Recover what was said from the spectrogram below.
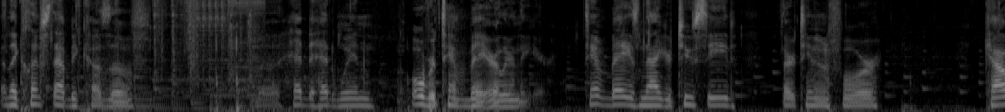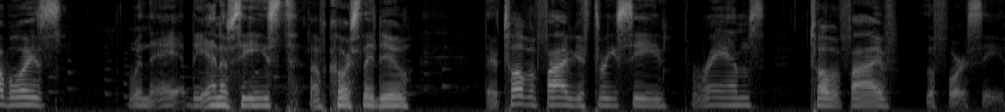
And they clinched that because of the head to head win over Tampa Bay earlier in the year. Tampa Bay is now your two seed, 13 and 4. Cowboys win the the NFC East. Of course they do. They're 12 and 5, your 3 seed. Rams 12 and 5, the 4 seed.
